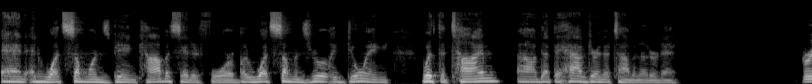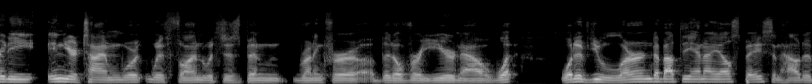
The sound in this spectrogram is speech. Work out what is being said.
and and what someone's being compensated for, but what someone's really doing with the time uh, that they have during their time at Notre Dame. Brady, in your time with Fund, which has been running for a bit over a year now, what what have you learned about the NIL space and how to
